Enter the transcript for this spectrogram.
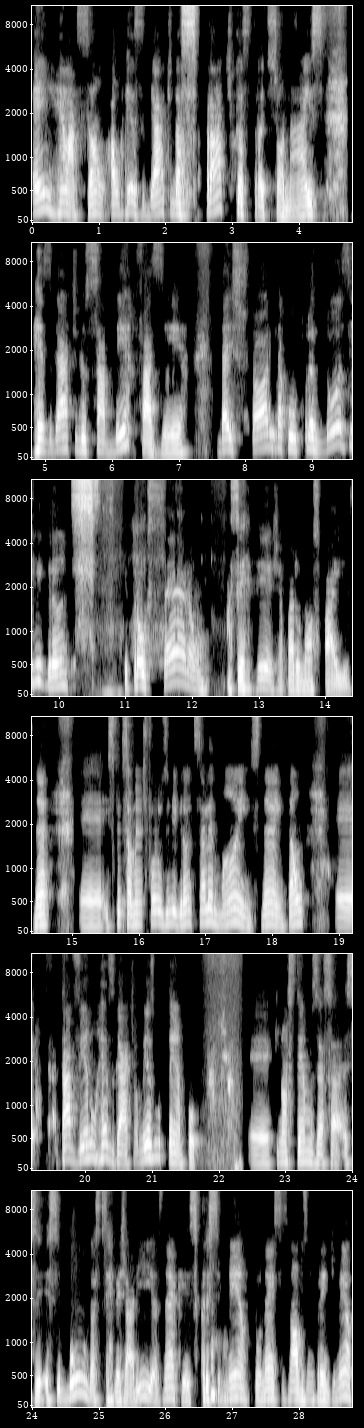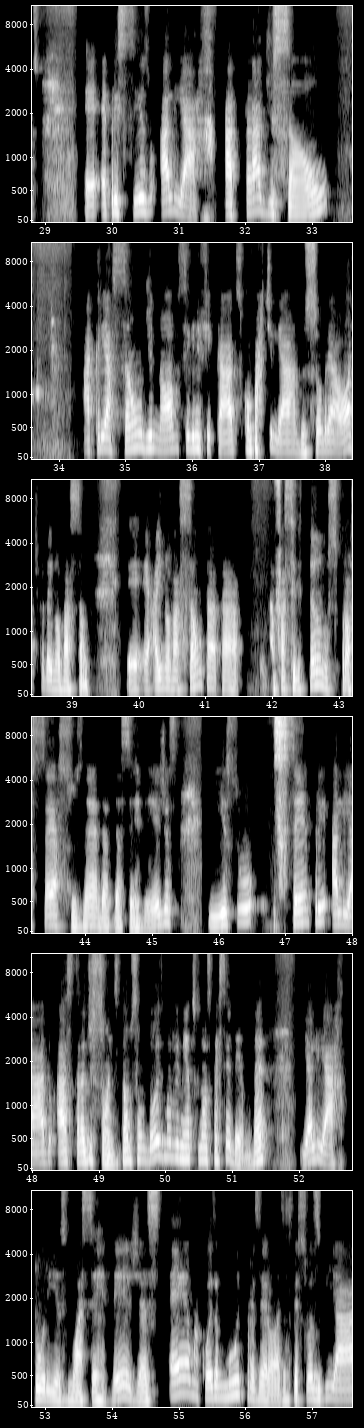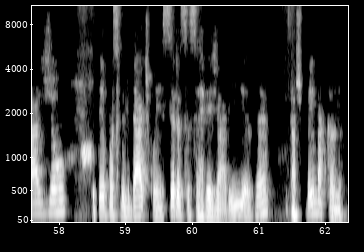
é em relação ao resgate das práticas tradicionais, resgate do saber fazer, da história e da cultura dos imigrantes que trouxeram a cerveja para o nosso país, né? É, especialmente foram os imigrantes alemães, né? Então está é, tá havendo um resgate ao mesmo tempo é, que nós temos essa, esse, esse, boom das cervejarias, né? Que esse crescimento, uhum. né? Esses novos empreendimentos é, é preciso aliar a tradição a criação de novos significados compartilhados sobre a ótica da inovação. É, é a inovação está tá facilitando os processos né, das, das cervejas, e isso sempre aliado às tradições. Então, são dois movimentos que nós percebemos, né? E aliar turismo às cervejas é uma coisa muito prazerosa. As pessoas viajam e têm a possibilidade de conhecer essas cervejarias, né? Acho bem bacana.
